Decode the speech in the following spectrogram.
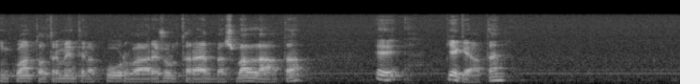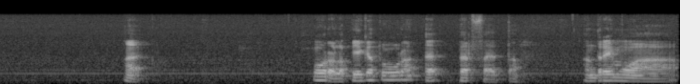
in quanto altrimenti la curva risulterebbe sballata e piegate ora la piegatura è perfetta. Andremo a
